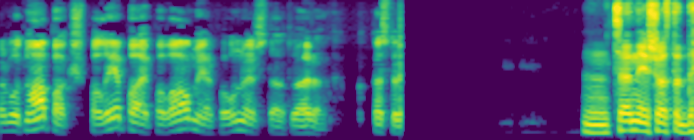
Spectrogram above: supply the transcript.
varbūt no apakšas, pa Liepāju, pa Valmieru, pa universitāti vairāk. Kas tur ir? Mm, cenīšos tad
